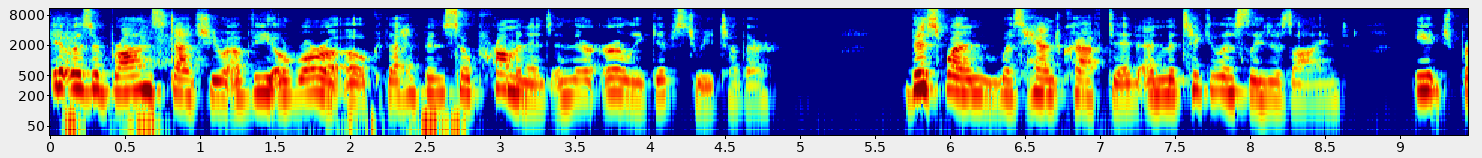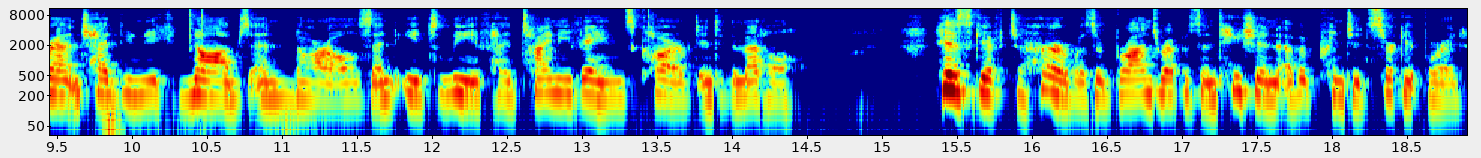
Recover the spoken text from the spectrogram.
It was a bronze statue of the Aurora oak that had been so prominent in their early gifts to each other. This one was handcrafted and meticulously designed. Each branch had unique knobs and gnarls, and each leaf had tiny veins carved into the metal. His gift to her was a bronze representation of a printed circuit board.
